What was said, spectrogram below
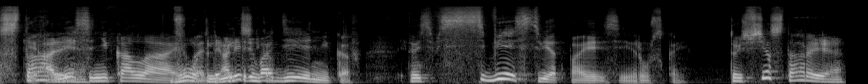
старые. Олеся Николаева, Вот, Дмитрий Олеся Воденников. То есть весь цвет поэзии русской. То есть все старые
